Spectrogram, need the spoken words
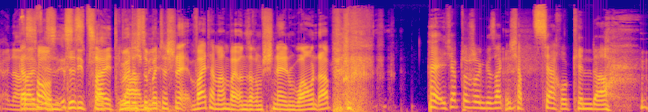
Keine Gaston, Ahnung, es ist die Zeit. Würdest du bitte schnell weitermachen bei unserem schnellen Roundup? Hey, ich habe doch schon gesagt, ich habe Zerro-Kinder.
